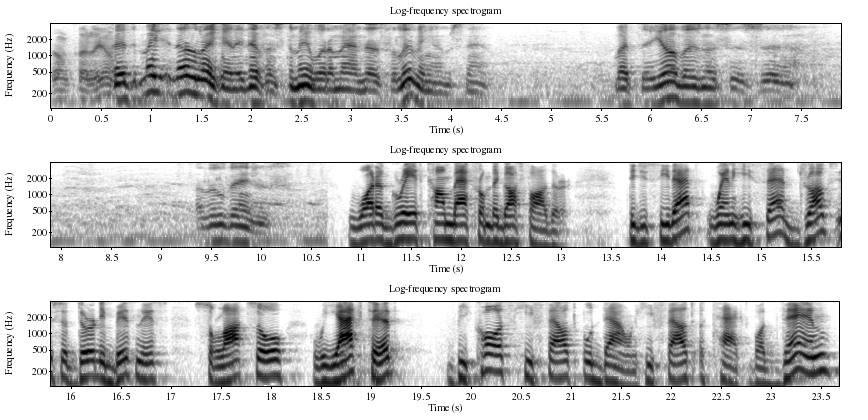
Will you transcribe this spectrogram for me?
Don Corleone. It, make, it doesn't make any difference to me what a man does for a living, you understand. But uh, your business is uh, a little dangerous. What a great comeback from The Godfather. Did you see that? When he said drugs is a dirty business, Sollozzo reacted because he felt put down, he felt attacked. But then,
